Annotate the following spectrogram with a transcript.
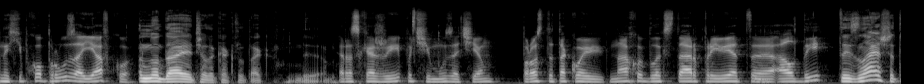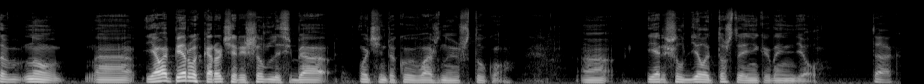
на хип-хоп.ру заявку. Ну да, я что-то как-то так. да. Расскажи, почему, зачем? Просто такой, нахуй, Star, привет, э, Алды. Ты знаешь, это, ну, а, я, во-первых, короче, решил для себя очень такую важную штуку. А, я решил делать то, что я никогда не делал. Так,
